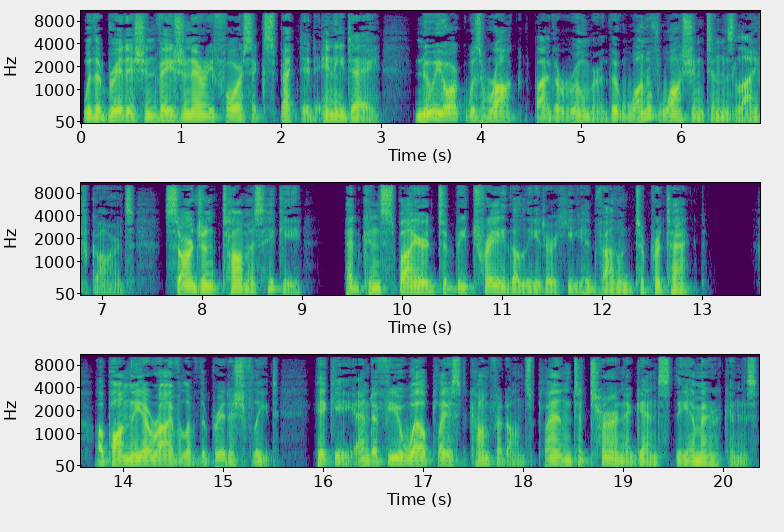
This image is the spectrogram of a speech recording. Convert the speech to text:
with a British invasionary force expected any day, New York was rocked by the rumor that one of Washington's Life Guards, Sergeant Thomas Hickey, had conspired to betray the leader he had vowed to protect. Upon the arrival of the British fleet, Hickey and a few well placed confidants planned to turn against the Americans.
